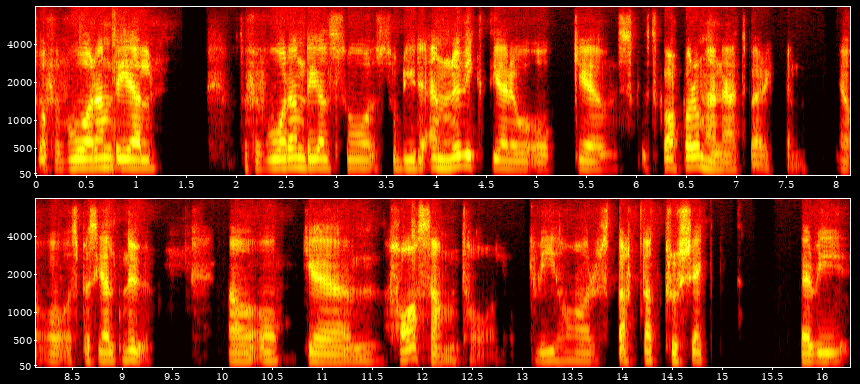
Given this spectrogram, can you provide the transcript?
så, för våran del så för våran del så, så blir det ännu viktigare att och, eh, skapa de här nätverken ja, och, och, speciellt nu. och eh, ha samtal. Och vi har startat projekt där vi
